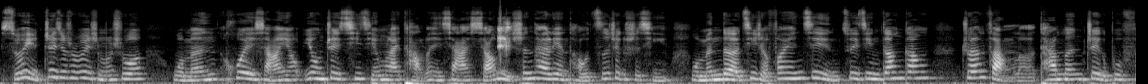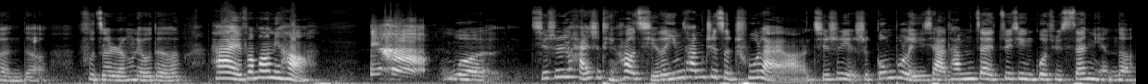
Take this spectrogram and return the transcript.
所以这就是为什么说。我们会想要用用这期节目来讨论一下小米生态链投资这个事情。我们的记者方元静最近刚刚专访了他们这个部分的负责人刘德。嗨，芳芳你好。你好，我其实还是挺好奇的，因为他们这次出来啊，其实也是公布了一下他们在最近过去三年的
